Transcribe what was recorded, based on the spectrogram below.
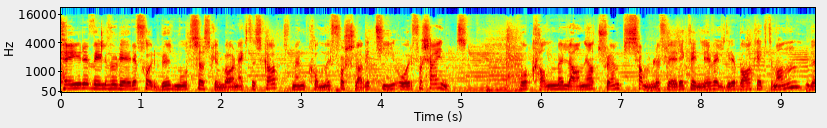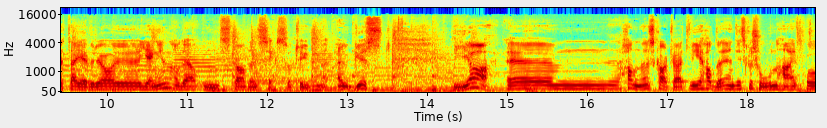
Høyre vil vurdere forbud mot søskenbarnekteskap, men kommer forslaget ti år for seint? Og kan Melania Trump samle flere kvinnelige velgere bak ektemannen? Dette er Gjevrøy-gjengen, og det er onsdag den 26. august. Ja, eh, Hanne Skartveit, vi hadde en diskusjon her på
